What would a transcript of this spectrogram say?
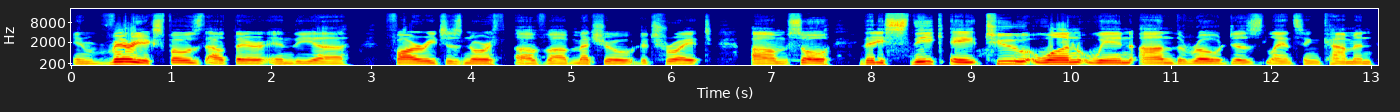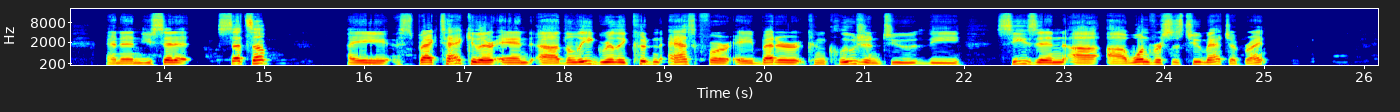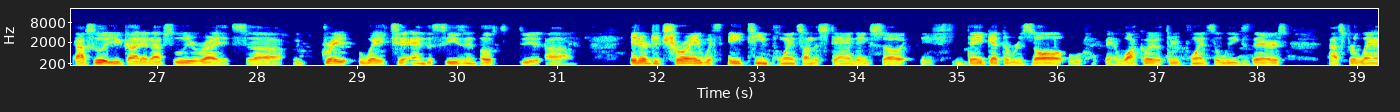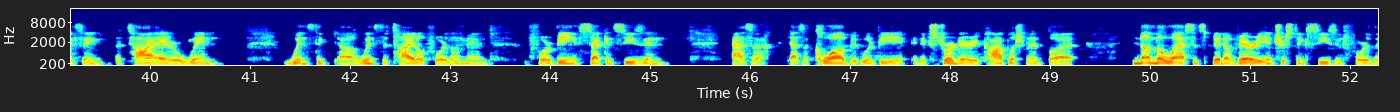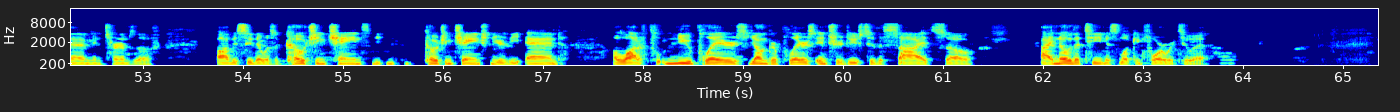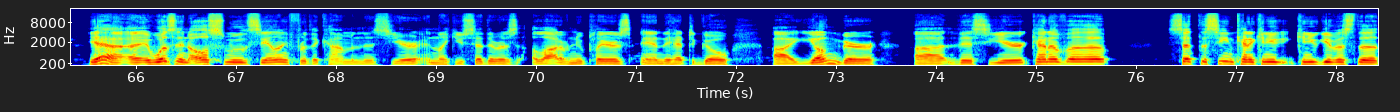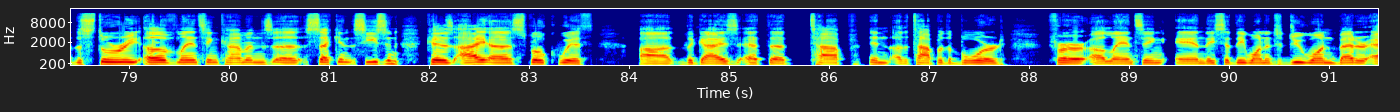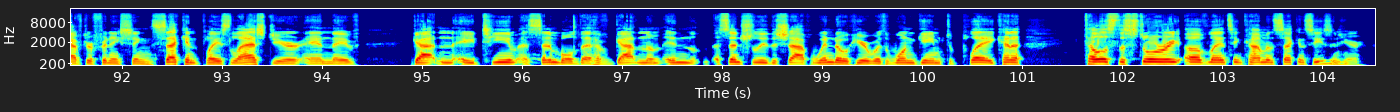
and very exposed out there in the uh, far reaches north of uh, Metro Detroit. Um, so they sneak a 2 1 win on the road, does Lansing Common. And then you said it sets up a spectacular, and uh, the league really couldn't ask for a better conclusion to the season uh, uh, one versus two matchup, right? Absolutely, you got it absolutely right. It's uh, a great way to end the season. Both the uh, Inter Detroit with 18 points on the standings. So if they get the result and walk away with three points, the league's theirs. As for Lansing, a tie or win wins the uh, wins the title for them, and for being in second season as a as a club, it would be an extraordinary accomplishment. But nonetheless, it's been a very interesting season for them in terms of obviously there was a coaching change coaching change near the end, a lot of new players, younger players introduced to the side. So I know the team is looking forward to it. Yeah, uh, it wasn't all smooth sailing for the Common this year, and like you said, there was a lot of new players, and they had to go uh, younger uh, this year. Kind of uh, set the scene. Kind of, can you can you give us the the story of Lansing Commons' uh, second season? Because I uh, spoke with uh, the guys at the top in uh, the top of the board for uh, Lansing, and they said they wanted to do one better after finishing second place last year, and they've gotten a team assembled that have gotten them in essentially the shop window here with one game to play. Kind of tell us the story of Lansing Commons' second season here.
